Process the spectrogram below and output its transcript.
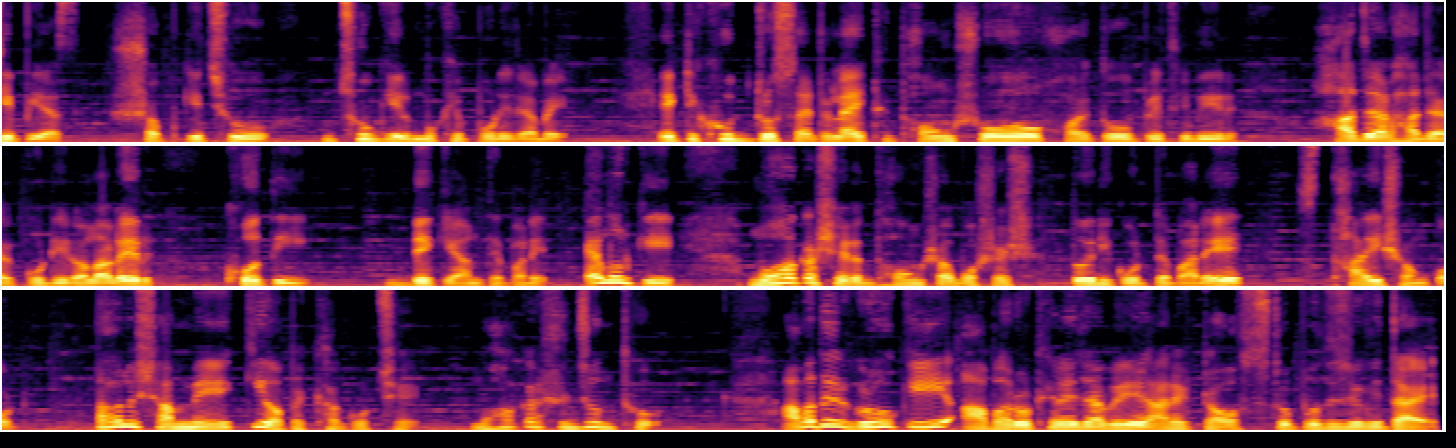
জিপিএস সব কিছু ঝুঁকির মুখে পড়ে যাবে। একটি ক্ষুদ্র স্যাটেলাইট ধ্বংস হয়তো পৃথিবীর হাজার হাজার কোটি ডলারের ক্ষতি ডেকে আনতে পারে। এমনকি মহাকাশের ধ্বংসাবশেষ তৈরি করতে পারে স্থায়ী সংকট। তাহলে সামনে কি অপেক্ষা করছে? মহাকাশ যুদ্ধ? আমাদের গ্রহ কি আবারও ঠেলে যাবে আরেকটা অস্ত্র প্রতিযোগিতায়?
